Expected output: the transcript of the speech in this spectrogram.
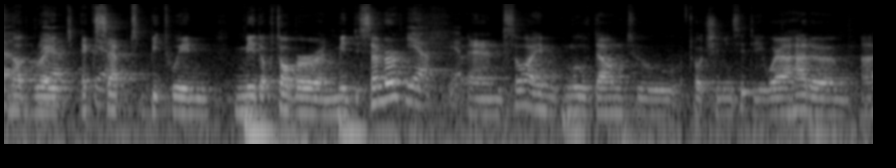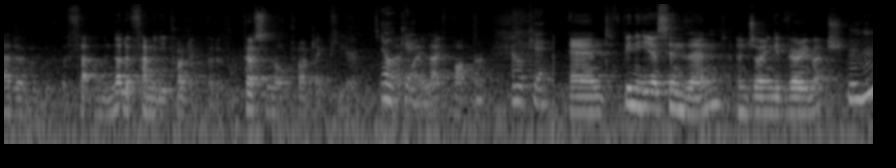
it's not great, yeah, yeah. except between mid October and mid December. yeah. Yeah. And so I moved down to Ho Chi Minh City, where I had a, I had a, a fa- not a family project, but a personal project here. It's my- my, life partner, Okay. and been here since then, enjoying it very much. Mm-hmm.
